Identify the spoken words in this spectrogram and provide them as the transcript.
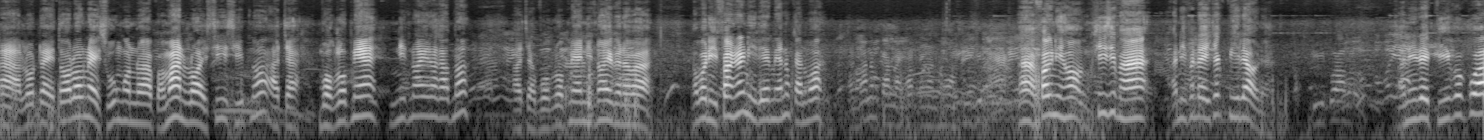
อ่าลดได้ต่อรองได้สูงคนว่าประมาณร้อยสี่สิบเนาะอาจจะบวกลบแน่นิดหน้อยนะครับเนาะอาจจะบวกลบแน่นิดหน้อยเพื่อนว่า เอาวันนี้ฟังทั้งนี้ได้แม่น้ำกันวะอันนั้นน้ำกันอะไรครับอันนั้นห้องที่สิบห้าอ่าฟังนี่ห้องที่สิบห้าอันนี้เพิ่นได้จักปีแล้วเนี่ยปีกว่าอันนี้ได้ปีกว่า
